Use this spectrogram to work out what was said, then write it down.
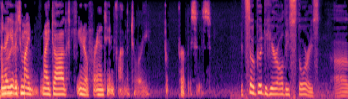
And I give it to my my dogs, you know, for anti-inflammatory p- purposes. It's so good to hear all these stories. Uh,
